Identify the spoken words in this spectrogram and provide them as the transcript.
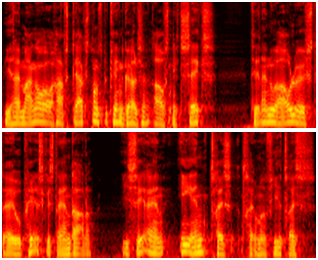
Vi har i mange år haft stærkstrømsbekendtgørelse afsnit 6. Den er nu afløst af europæiske standarder i serien EN 363.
